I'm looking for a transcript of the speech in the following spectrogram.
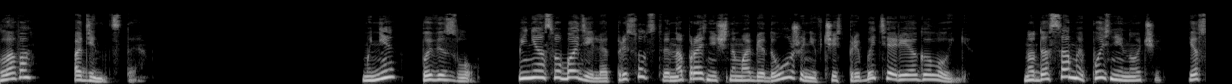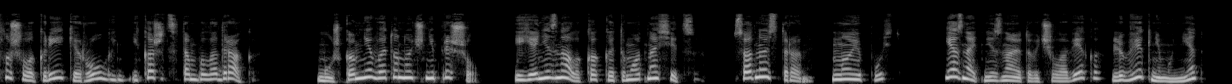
Глава одиннадцатая. Мне повезло. Меня освободили от присутствия на праздничном обеда-ужине в честь прибытия Риаголойги. Но до самой поздней ночи я слушала крики, ругань, и, кажется, там была драка. Муж ко мне в эту ночь не пришел, и я не знала, как к этому относиться. С одной стороны, ну и пусть. Я знать не знаю этого человека, любви к нему нет.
